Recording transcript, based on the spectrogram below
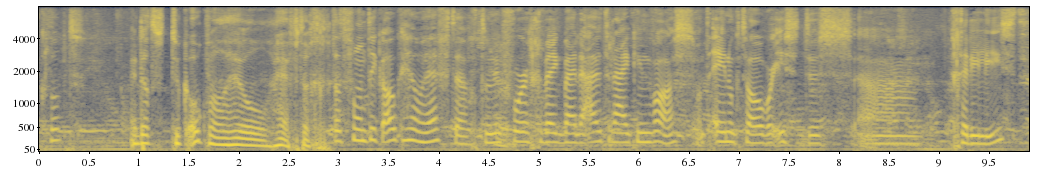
klopt. En dat is natuurlijk ook wel heel heftig. Dat vond ik ook heel heftig toen ik vorige week bij de uitreiking was. Want 1 oktober is het dus eh gereleased.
